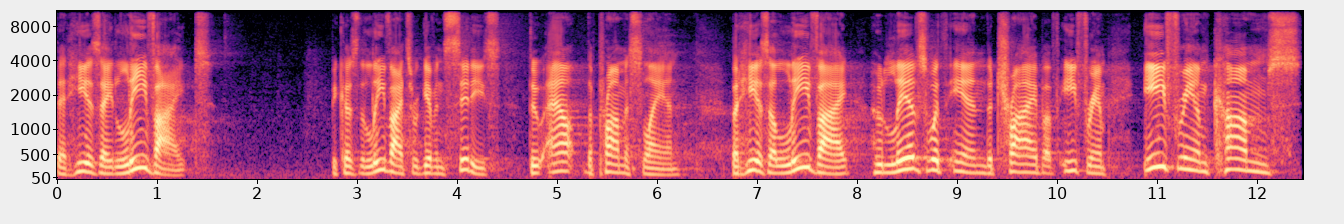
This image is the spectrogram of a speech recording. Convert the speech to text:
that he is a Levite because the Levites were given cities throughout the promised land, but he is a Levite who lives within the tribe of Ephraim. Ephraim comes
